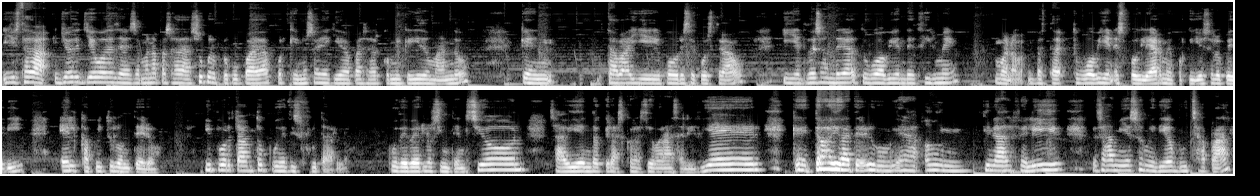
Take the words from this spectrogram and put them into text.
yo, estaba, yo llevo desde la semana pasada súper preocupada porque no sabía qué iba a pasar con mi querido Mando, que estaba allí pobre secuestrado. Y entonces Andrea tuvo a bien decirme, bueno, tuvo a bien spoilearme porque yo se lo pedí, el capítulo entero. Y por tanto pude disfrutarlo pude verlo sin tensión, sabiendo que las cosas iban a salir bien, que todo iba a tener un, un final feliz. O sea, a mí eso me dio mucha paz,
